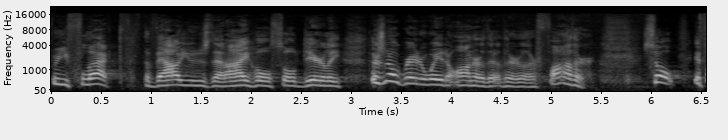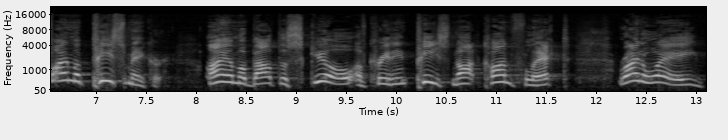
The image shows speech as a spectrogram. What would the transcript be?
reflect the values that I hold so dearly, there's no greater way to honor their, their, their father. So if I'm a peacemaker, I am about the skill of creating peace, not conflict. Right away,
